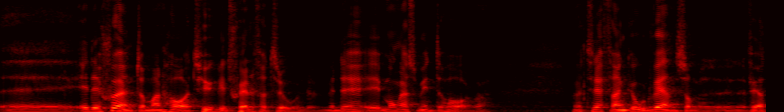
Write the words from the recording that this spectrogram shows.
Eh, är det skönt om man har ett hyggligt självförtroende. Men det är många som inte har. Va? Jag träffade en god vän som... För, jag,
